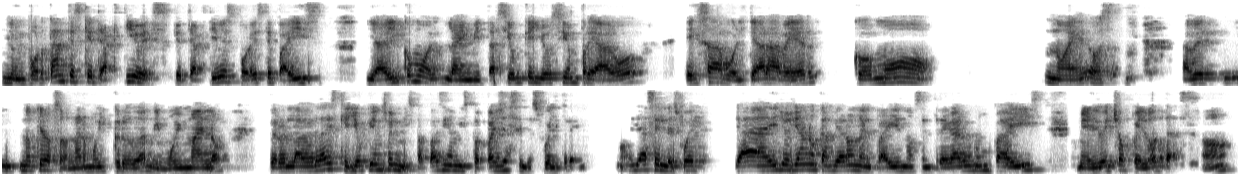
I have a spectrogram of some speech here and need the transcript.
Lo importante es que te actives, que te actives por este país. Y ahí como la invitación que yo siempre hago es a voltear a ver cómo no es, a ver, no quiero sonar muy crudo ni muy malo, pero la verdad es que yo pienso en mis papás y a mis papás ya se les fue el tren, ya se les fue, ya ellos ya no cambiaron el país, nos entregaron un país medio hecho pelotas, ¿no?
